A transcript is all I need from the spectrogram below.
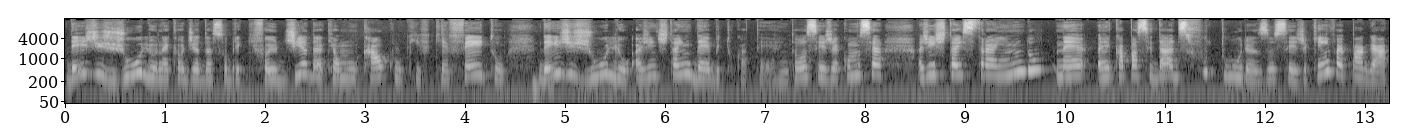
desde julho, né? Que é o dia da sobre que foi o dia da que é um cálculo que, que é feito, desde julho a gente está em débito com a terra. Então, ou seja, é como se a, a gente está extraindo, né? É, capacidade necessidades futuras, ou seja, quem vai pagar?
